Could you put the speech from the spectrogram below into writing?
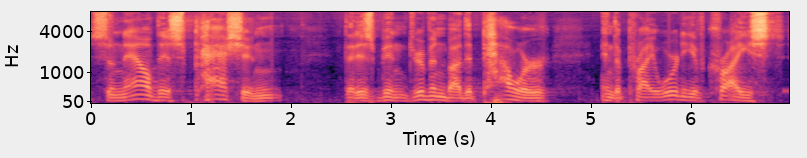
So now, this passion that has been driven by the power and the priority of Christ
